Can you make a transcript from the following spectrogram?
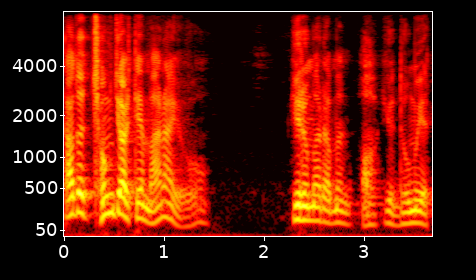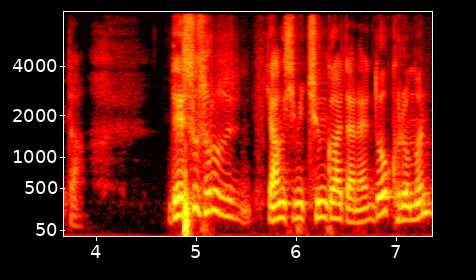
나도 정죄할 때 많아요. 이런 말하면 어 이거 너무했다. 내 스스로도 양심이 증거하잖아요. 너 그러면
